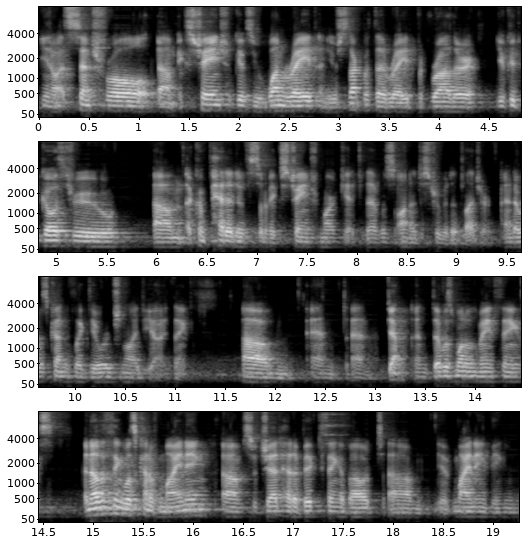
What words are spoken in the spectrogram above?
you know, a central um, exchange who gives you one rate and you're stuck with that rate, but rather you could go through um, a competitive sort of exchange market that was on a distributed ledger. And that was kind of like the original idea, I think. Um, and, and yeah, and that was one of the main things. Another thing was kind of mining. so Jed had a big thing about you know, mining being,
